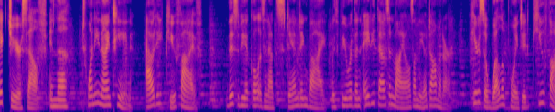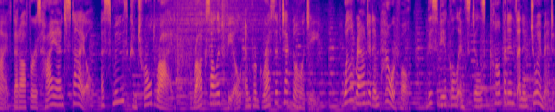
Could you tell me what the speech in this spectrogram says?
Picture yourself in the 2019 Audi Q5. This vehicle is an outstanding buy with fewer than 80,000 miles on the odometer. Here's a well-appointed Q5 that offers high-end style, a smooth, controlled ride, rock-solid feel, and progressive technology. Well-rounded and powerful, this vehicle instills confidence and enjoyment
